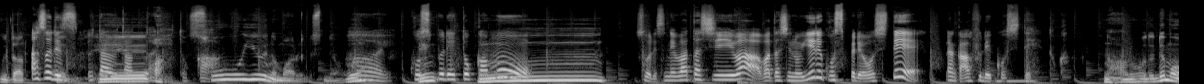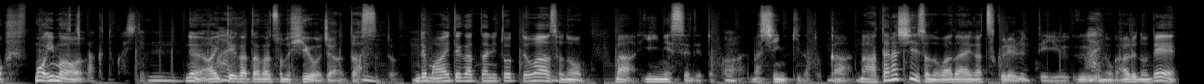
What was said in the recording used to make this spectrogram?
歌って。あそうです。歌歌ったりとか。そういうのもあるんですね。はい。コスプレとかうもそうですね。私は私の家でコスプレをしてなんかアフレコしてとかなるほど。でももう今うん。ね、相手方がその費用をじゃあ出すと、でも相手方にとってはその、まあいいね数でとか、まあ、新規だとか、まあ、新しいその話題が作れるっていうのがあるので、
